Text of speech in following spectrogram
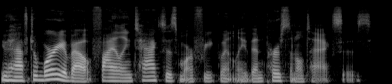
You have to worry about filing taxes more frequently than personal taxes.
